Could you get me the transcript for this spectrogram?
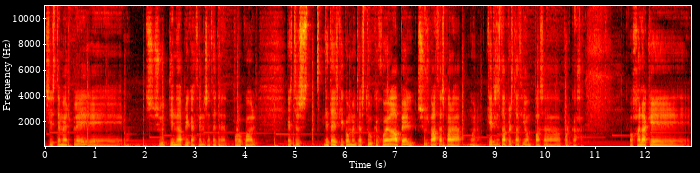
sistema AirPlay, eh, su tienda de aplicaciones, etcétera. Por lo cual, estos detalles que comentas tú, que juega Apple, sus bazas para, bueno, ¿quieres esta prestación? Pasa por caja. Ojalá que,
